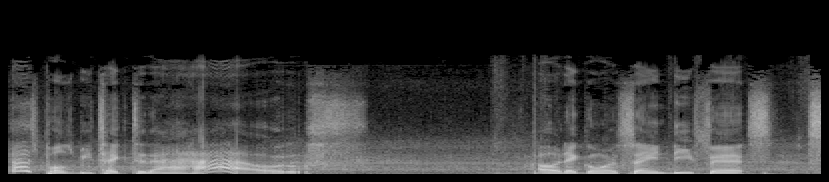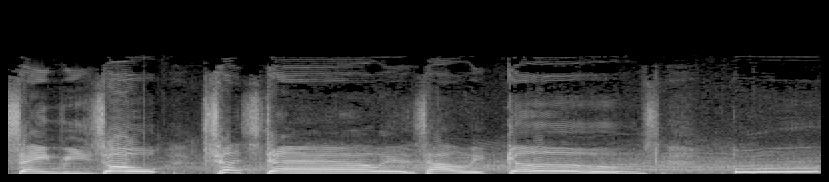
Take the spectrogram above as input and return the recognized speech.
That's supposed to be taken to the house. Oh, they going same defense. Same result. Touchdown is how it goes. Ooh,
